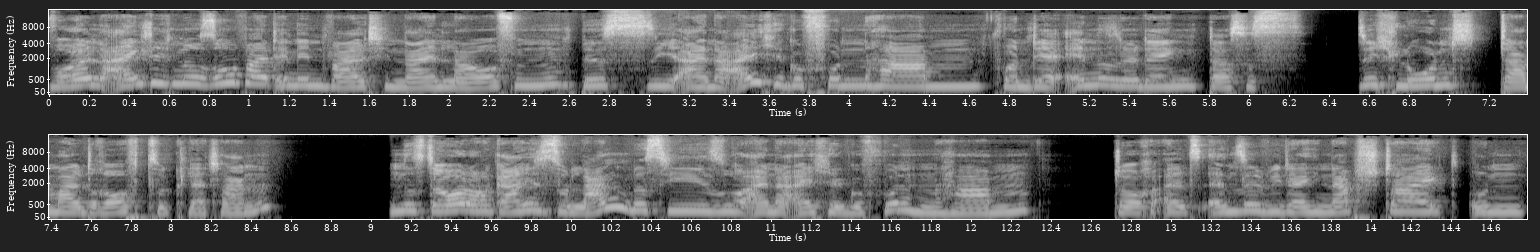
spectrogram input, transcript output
wollen eigentlich nur so weit in den Wald hineinlaufen, bis sie eine Eiche gefunden haben, von der Ensel denkt, dass es sich lohnt, da mal drauf zu klettern. Und es dauert auch gar nicht so lang, bis sie so eine Eiche gefunden haben. Doch als Ensel wieder hinabsteigt und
